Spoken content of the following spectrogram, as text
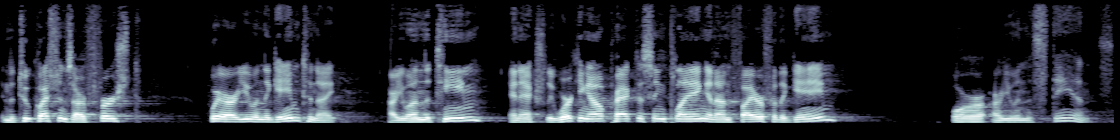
And the two questions are first, where are you in the game tonight? Are you on the team and actually working out, practicing, playing, and on fire for the game? Or are you in the stands?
